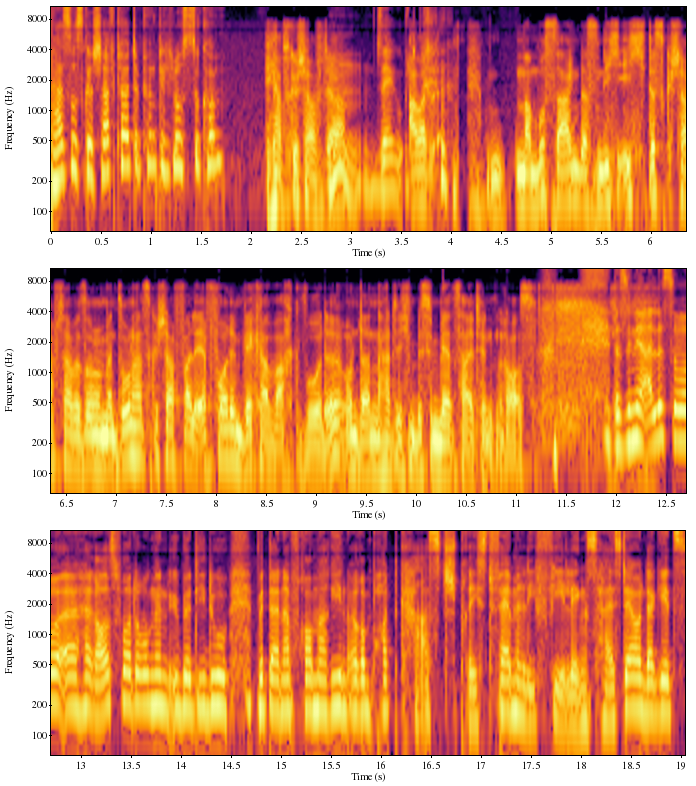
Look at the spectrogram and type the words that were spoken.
Hast du es geschafft, heute pünktlich loszukommen? Ich habe es geschafft, ja. Hm, sehr gut. Aber man muss sagen, dass nicht ich das geschafft habe, sondern mein Sohn hat es geschafft, weil er vor dem Wecker wach wurde und dann hatte ich ein bisschen mehr Zeit hinten raus. Das sind ja alles so äh, Herausforderungen, über die du mit deiner Frau Marie in eurem Podcast sprichst. Family Feelings heißt der. Und da geht es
